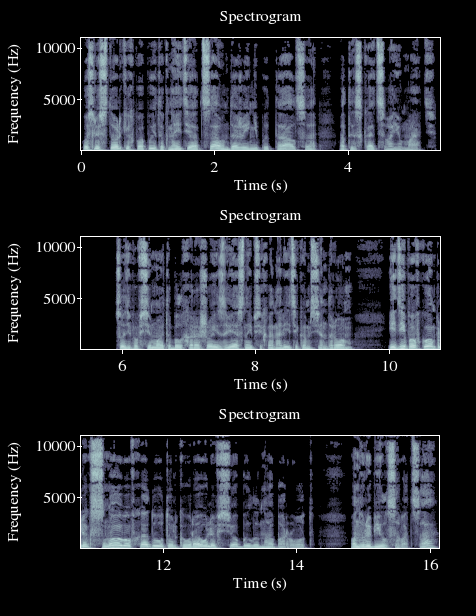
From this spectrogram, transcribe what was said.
После стольких попыток найти отца он даже и не пытался отыскать свою мать. Судя по всему, это был хорошо известный психоаналитикам синдром. Эдипов комплекс снова в ходу, только у Рауля все было наоборот. Он влюбился в отца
